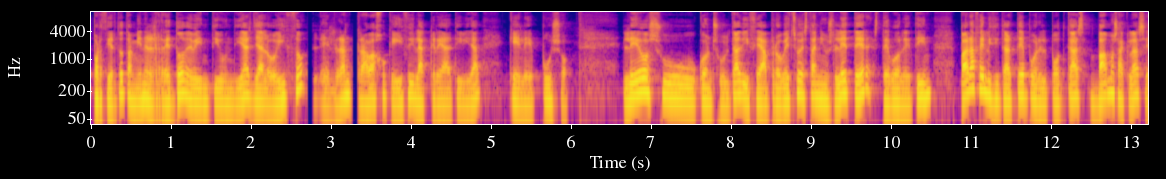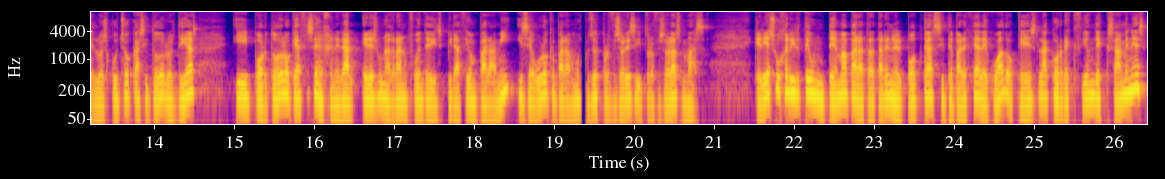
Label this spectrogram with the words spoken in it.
por cierto, también el reto de 21 días, ya lo hizo, el gran trabajo que hizo y la creatividad que le puso. Leo su consulta, dice, aprovecho esta newsletter, este boletín, para felicitarte por el podcast Vamos a clase, lo escucho casi todos los días y por todo lo que haces en general. Eres una gran fuente de inspiración para mí y seguro que para muchos profesores y profesoras más. Quería sugerirte un tema para tratar en el podcast si te parece adecuado, que es la corrección de exámenes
